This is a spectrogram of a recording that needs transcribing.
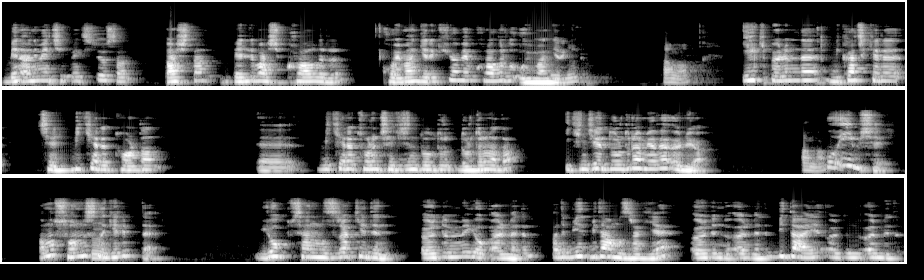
beni animeye çekmek istiyorsan baştan belli başlı kuralları koyman gerekiyor ve kurallara da uyman gerekiyor. Tamam. İlk bölümde birkaç kere şey, bir kere Thor'dan e, bir kere Thor'un çekicini durdur- durduran adam ikinciye durduramıyor ve ölüyor. Tamam. Bu iyi bir şey. Ama sonrasında Hı. gelip de yok sen mızrak yedin öldün mü yok ölmedim. Hadi bir, bir daha mızrak ye öldün mü ölmedin. Bir daha ye öldün mü ölmedin.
